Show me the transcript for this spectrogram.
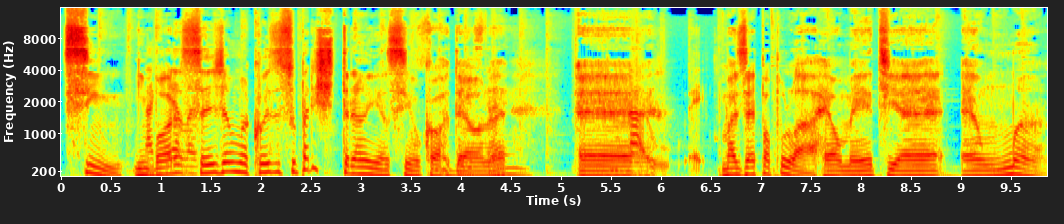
Sim, embora Naquela- seja uma coisa super estranha assim o cordel, né? É, Ah, o- mas é popular, realmente é, é uma.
